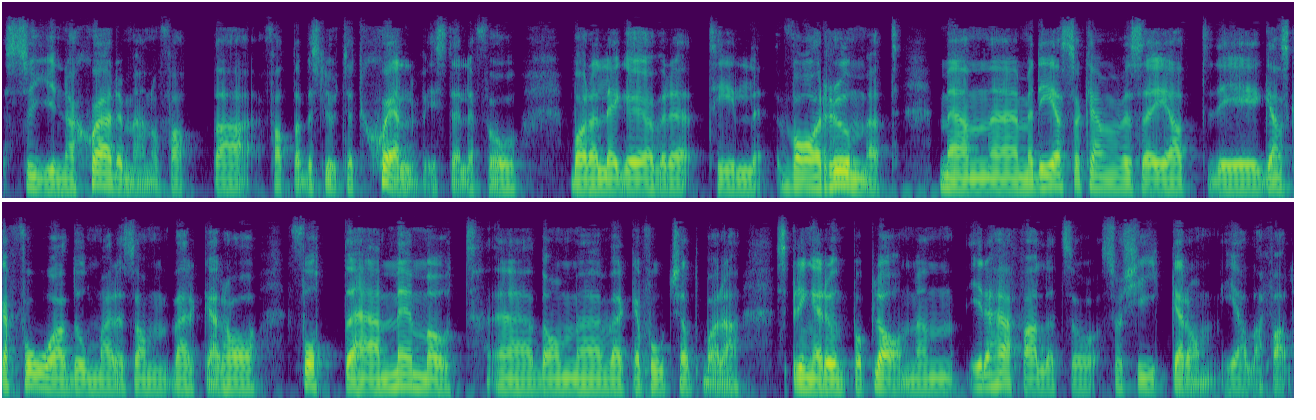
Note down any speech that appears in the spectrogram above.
syna skärmen och fatta, fatta beslutet själv istället för att bara lägga över det till varummet. Men eh, med det så kan vi väl säga att det är ganska få domare som verkar ha fått det här memot. Eh, de verkar fortsatt bara springa runt på plan. Men i det här fallet så, så kikar de i alla fall.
